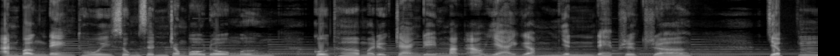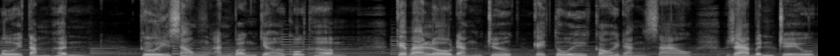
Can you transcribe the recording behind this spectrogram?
Anh bần đen thui súng xính trong bộ đồ mướn cô thơ mới được trang điểm mặc áo dài gấm nhìn đẹp rực rỡ. Chụp 10 tấm hình, cưới xong anh bần chở cô thơm, cái ba lô đằng trước, cái túi cói đằng sau, ra bình triệu,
